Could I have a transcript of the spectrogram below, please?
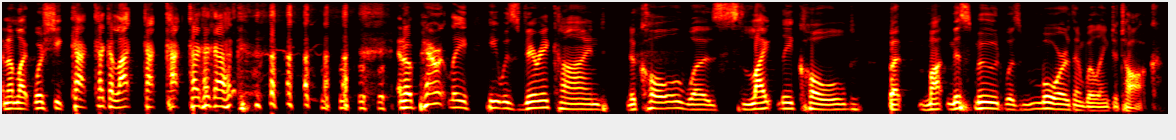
And I'm like, was she cack, cack, cack, cack, cack, cack, cack? and apparently he was very kind. Nicole was slightly cold, but Ma- Miss Mood was more than willing to talk.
